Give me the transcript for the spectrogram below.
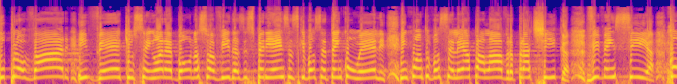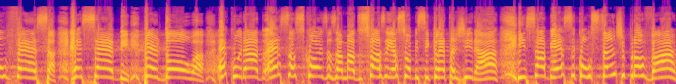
O provar e ver que o Senhor é bom na sua vida, as experiências que você tem com Ele, enquanto você lê a palavra, pratica, vivencia, confessa, recebe, perdoa, é curado. Essas coisas, amados, fazem a sua bicicleta girar. E sabe, esse constante provar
